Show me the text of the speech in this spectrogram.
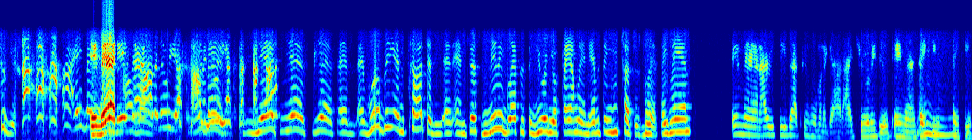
to you. Amen. Amen. Amen. Hallelujah. Hallelujah. yes, yes, yes. And and we'll be in touch and, and, and just many blessings to you and your family and everything you touch is blessed. Amen. Amen. I receive that too, woman of God. I truly do. Amen. Thank Amen. you. Thank you.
